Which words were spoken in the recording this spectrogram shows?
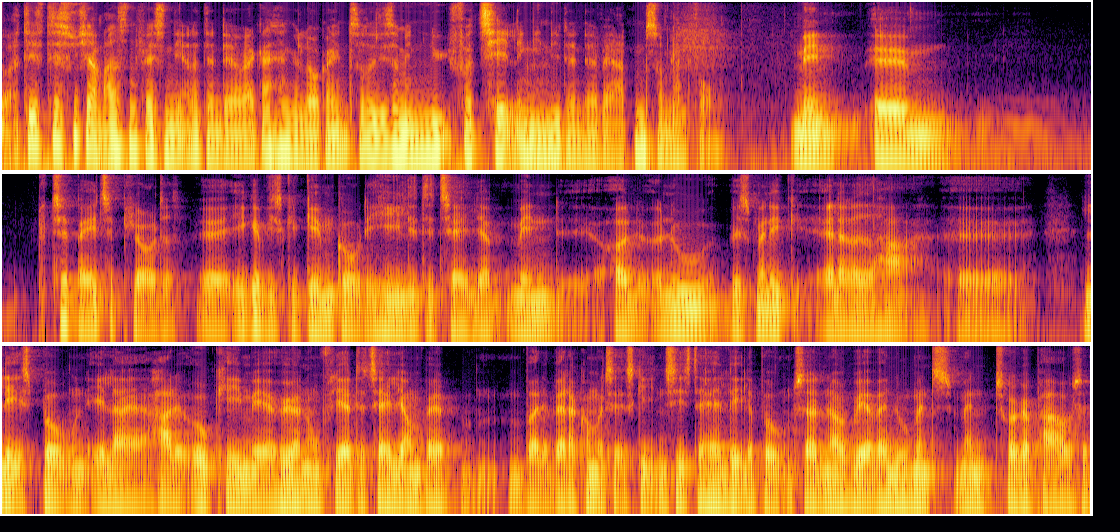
Og det, det synes jeg er meget sådan fascinerende, den der, hver gang han logger ind, så er der ligesom en ny fortælling inde i den der verden, som man får. Men øhm, tilbage til plottet. Øh, ikke at vi skal gennemgå det hele i detaljer, men øh, og, og nu, hvis man ikke allerede har øh, læst bogen, eller har det okay med at høre nogle flere detaljer om, hvad, hvad, hvad der kommer til at ske i den sidste halvdel af bogen, så er det nok ved at være nu, mens man trykker pause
